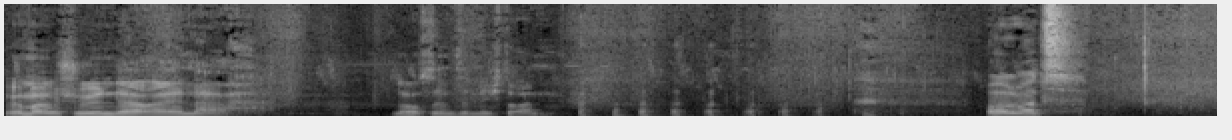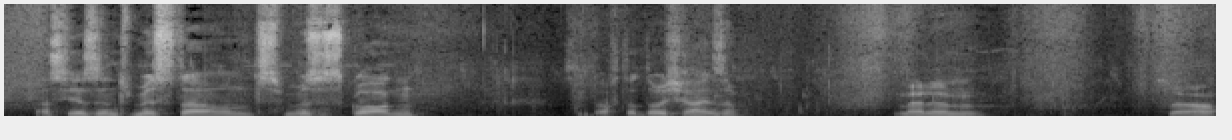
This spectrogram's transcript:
immer schön der Reihe nach. Noch sind Sie nicht dran. Albert, das hier sind Mr. und Mrs. Gordon. Sind auf der Durchreise. Madam, Sir.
